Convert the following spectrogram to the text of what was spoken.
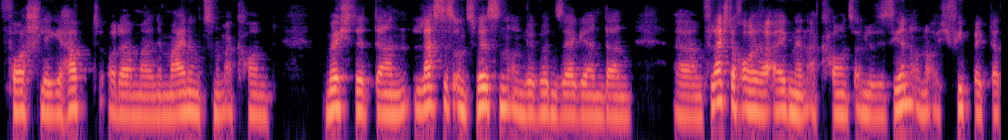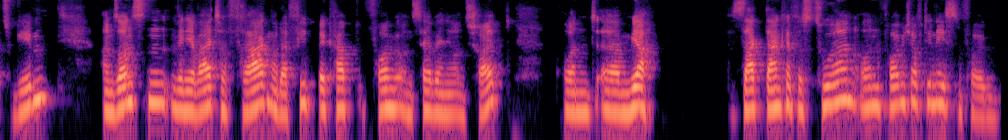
Vorschläge habt oder mal eine Meinung zu einem Account möchtet, dann lasst es uns wissen und wir würden sehr gern dann ähm, vielleicht auch eure eigenen Accounts analysieren und euch Feedback dazu geben. Ansonsten, wenn ihr weitere Fragen oder Feedback habt, freuen wir uns sehr, wenn ihr uns schreibt. Und ähm, ja, sagt danke fürs Zuhören und freue mich auf die nächsten Folgen.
